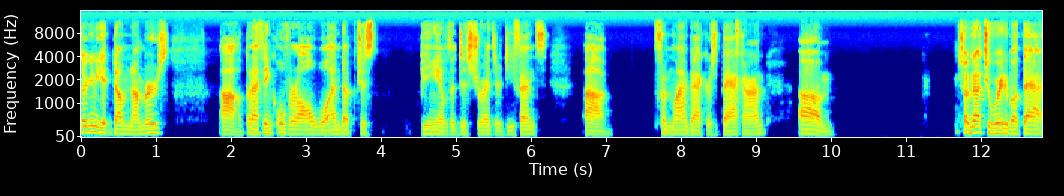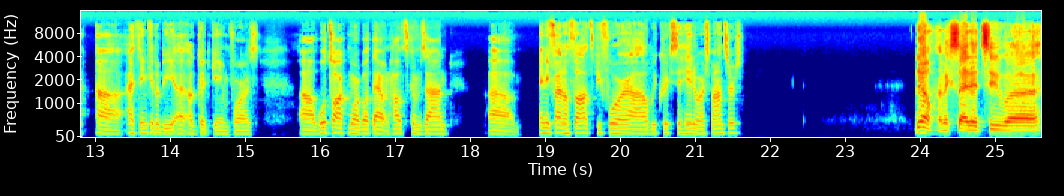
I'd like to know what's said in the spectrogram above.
they're gonna get dumb numbers. Uh, but I think overall we'll end up just being able to destroy their defense uh, from linebackers back on. Um, so I'm not too worried about that. Uh, I think it'll be a, a good game for us. Uh, we'll talk more about that when Houtz comes on. Uh, any final thoughts before uh, we quick say hey to our sponsors? No, I'm excited to uh,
